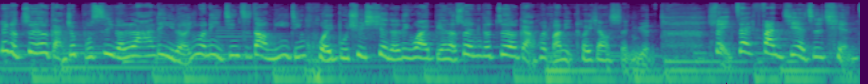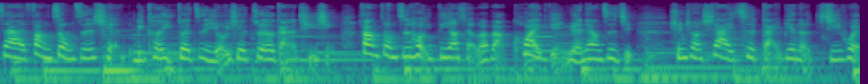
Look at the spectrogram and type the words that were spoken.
那个罪恶感就不是一个拉力了，因为你已经知道你已经回不去线的另外一边了，所以那个罪恶感会把你推向深渊。所以在犯戒之前，在放纵之前，你可以对自己有一些罪恶感的提醒；放纵之后，一定要想办法快点原谅自己，寻求下一次改变的机会，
